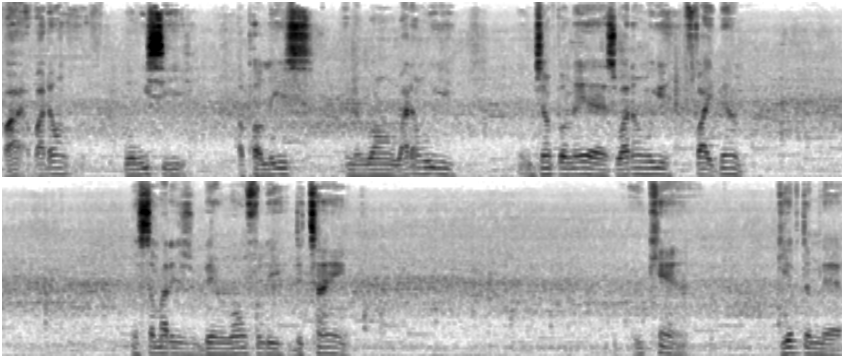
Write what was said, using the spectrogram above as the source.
Why why don't when we see a police in the wrong, why don't we jump on their ass? Why don't we fight them? When somebody's been wrongfully detained, we can't give them that.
